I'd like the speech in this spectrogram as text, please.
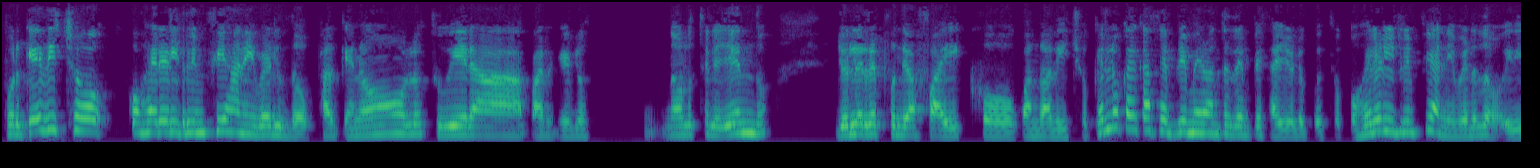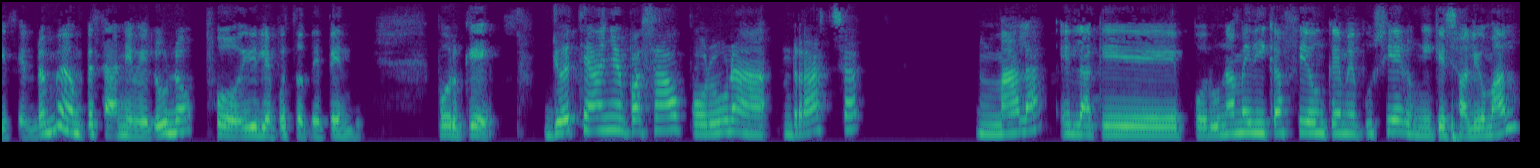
Porque he dicho coger el Ring Fit a nivel 2, para que no lo estuviera, para que lo- no lo esté leyendo. Yo le respondí a Faisco cuando ha dicho, ¿qué es lo que hay que hacer primero antes de empezar? Yo le he puesto, coger el Fit a nivel 2. Y dicen, ¿no es mejor empezar a nivel 1? Pues, y le he puesto, depende. ¿Por qué? Yo este año he pasado por una racha mala en la que por una medicación que me pusieron y que salió mal,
